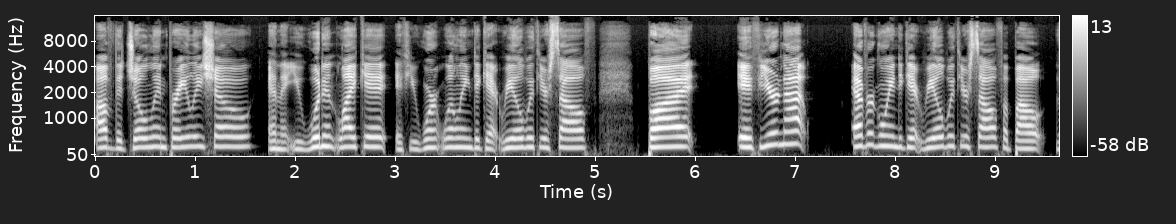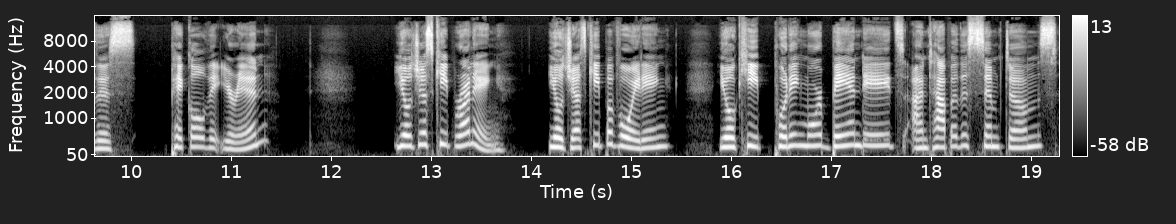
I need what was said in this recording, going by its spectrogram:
of the Jolynn Braley Show, and that you wouldn't like it if you weren't willing to get real with yourself. But if you're not ever going to get real with yourself about this pickle that you're in, you'll just keep running. You'll just keep avoiding. You'll keep putting more band aids on top of the symptoms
